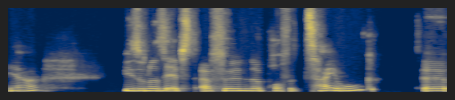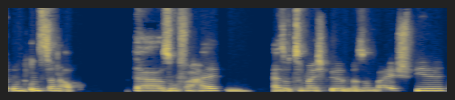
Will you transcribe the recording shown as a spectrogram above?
ja, wie so eine selbsterfüllende Prophezeiung äh, und uns dann auch da so verhalten. Also zum Beispiel so ein Beispiel,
